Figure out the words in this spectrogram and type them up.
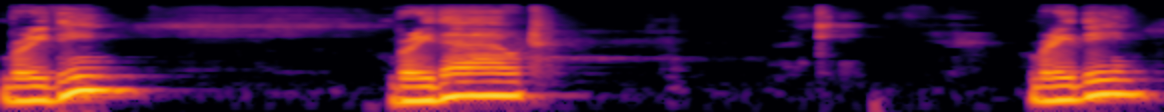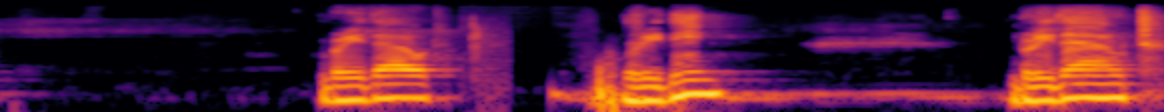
Breathe in, breathe out. Breathe in, breathe out. Breathe in, breathe out.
